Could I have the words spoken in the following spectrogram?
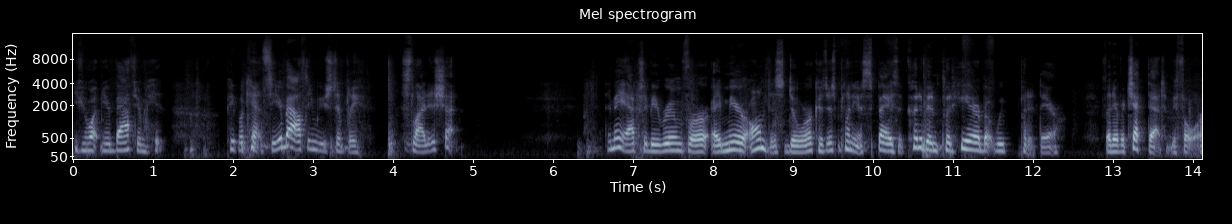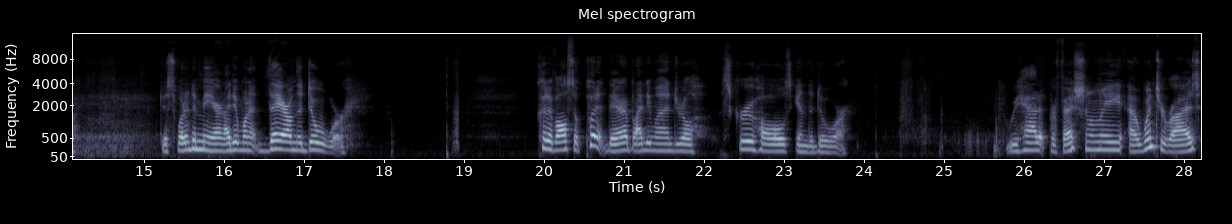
if you want your bathroom, people can't see your bathroom, you simply slide it shut. There may actually be room for a mirror on this door because there's plenty of space. It could have been put here, but we put it there. Because I never checked that before. Just wanted a mirror, and I didn't want it there on the door. Could have also put it there, but I didn't want to drill screw holes in the door. We had it professionally uh, winterized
